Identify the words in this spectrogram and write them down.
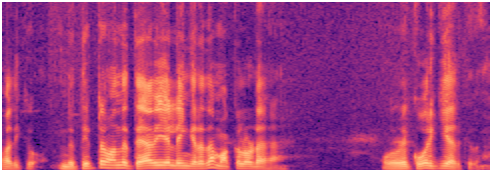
பாதிக்கும். இந்த திட்டம் வந்து தேவையில்லைங்கிறத மக்களோட ஒரு கோரிக்கையாக இருக்குதுங்க.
